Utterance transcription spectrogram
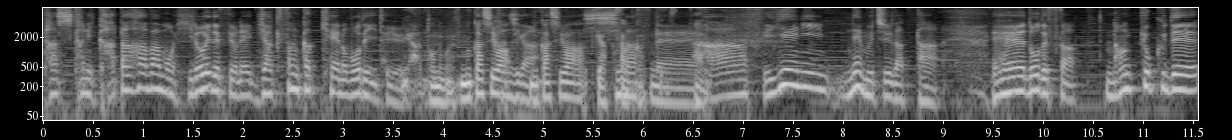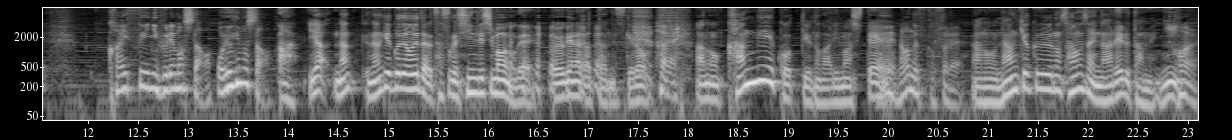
確かに肩幅も広いですよね。逆三角形のボディという。いやとんでもないです。昔は昔は逆し三角形です、ね、はい。ああ水泳にね夢中だった。えー、どうですか？南極で海水に触れました？泳ぎました？あいや南南極で泳いだらさすがに死んでしまうので 泳げなかったんですけどはい。あの寒稽古っていうのがありまして、えー、何ですかそれ？あの南極の寒さに慣れるために、はい。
